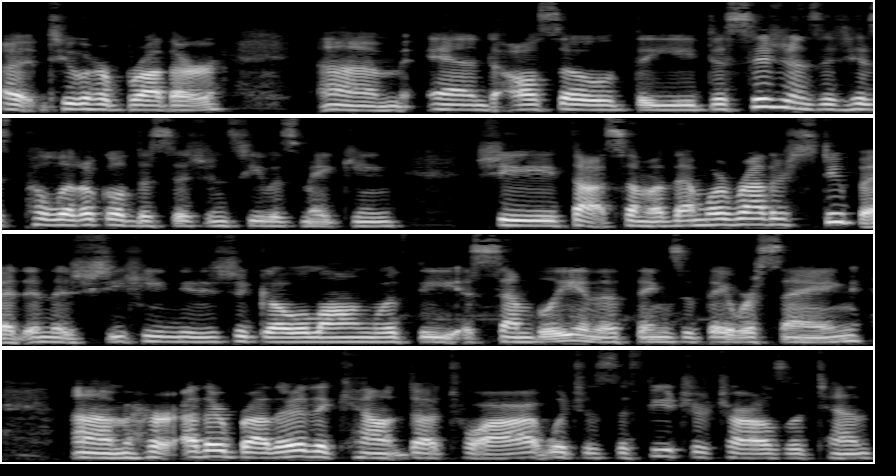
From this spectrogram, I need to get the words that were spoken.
uh, to her brother um, and also the decisions that his political decisions he was making she thought some of them were rather stupid and that she he needed to go along with the assembly and the things that they were saying. Um, her other brother the count d'artois which was the future charles x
